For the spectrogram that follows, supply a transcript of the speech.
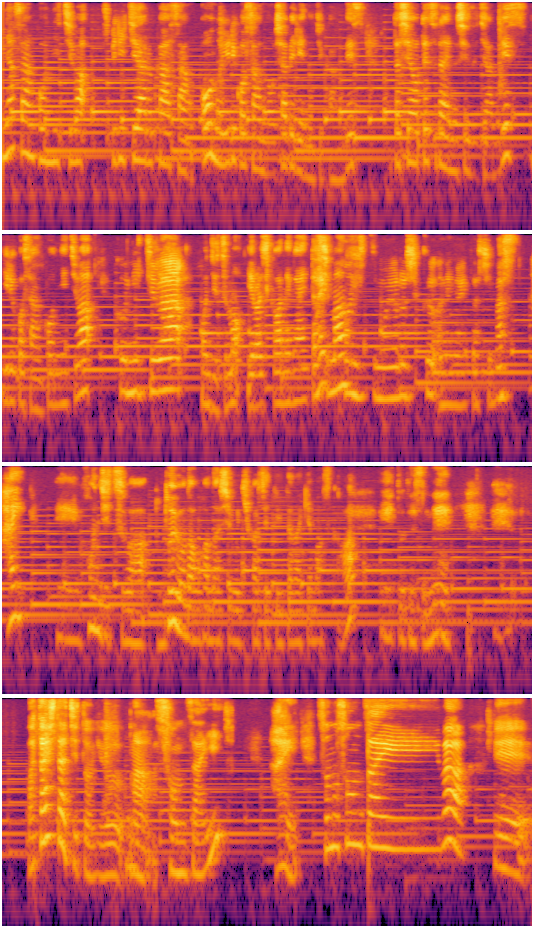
皆さんこんにちは。スピリチュアル母さん大野ゆり子さんのおしゃべりの時間です。私はお手伝いのしずちゃんです。ゆり子さんこんにちは。こんにちは。本日もよろしくお願いいたします。はい、本日もよろしくお願いいたします。はい、えー本日はどのようなお話を聞かせていただけますか？えっ、とですね、えー私たちという、まあ、存在、はい、その存在は、えー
